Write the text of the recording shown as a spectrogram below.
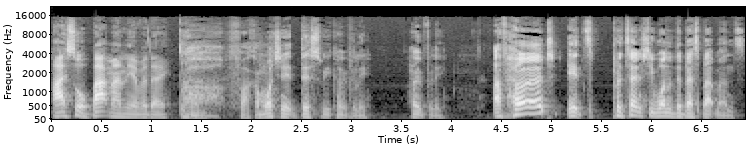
I saw Batman the other day. Oh, fuck. I'm watching it this week, hopefully. Hopefully. I've heard it's potentially one of the best Batmans.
